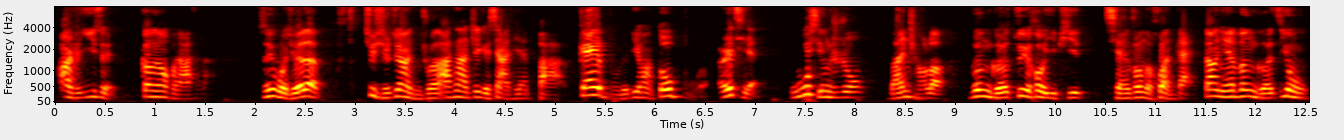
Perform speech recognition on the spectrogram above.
二十一岁刚刚回阿森纳，所以我觉得确实就像你说的，阿森纳这个夏天把该补的地方都补了，而且无形之中完成了温格最后一批。前锋的换代，当年温格用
